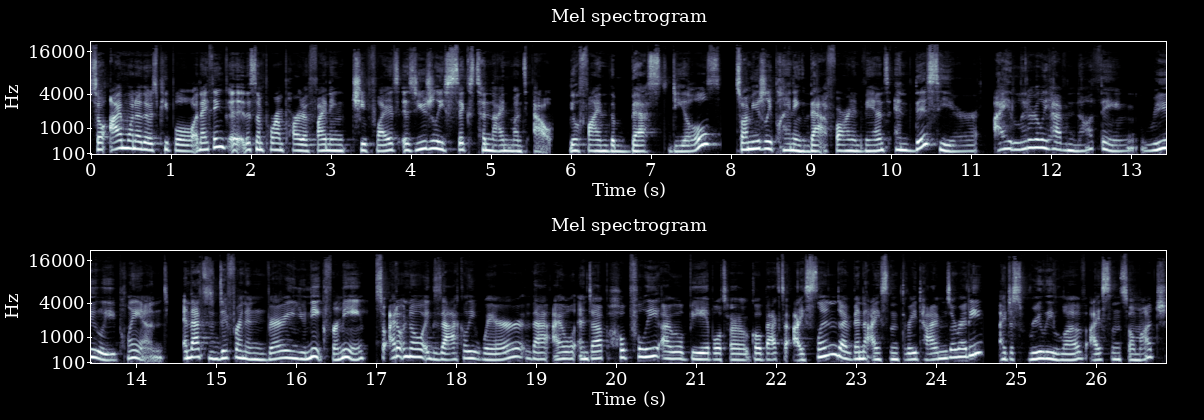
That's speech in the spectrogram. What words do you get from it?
So I'm one of those people. And I think uh, this important part of finding cheap flights is usually six to nine months out. You'll find the best deals. So I'm usually planning that far in advance. And this year, I literally have nothing really planned. And that's different and very unique for me. So I don't know exactly where that I will end up. Hopefully, I will be able to go back to Iceland. I've been to Iceland three times already. I just really love Iceland so much.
